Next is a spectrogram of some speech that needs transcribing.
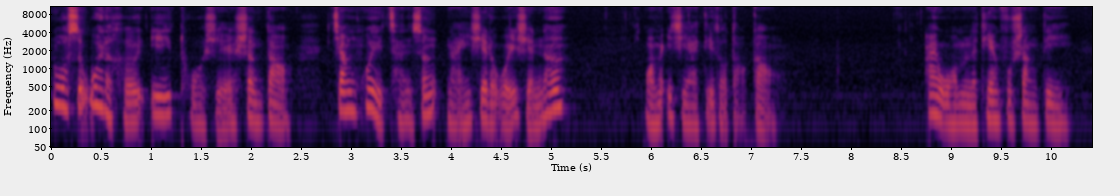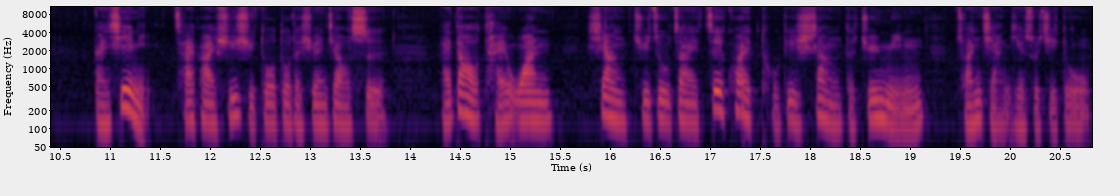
若是为了合一妥协圣道，将会产生哪一些的危险呢？我们一起来低头祷告，爱我们的天父上帝，感谢你差派许许多多的宣教士来到台湾，向居住在这块土地上的居民传讲耶稣基督，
